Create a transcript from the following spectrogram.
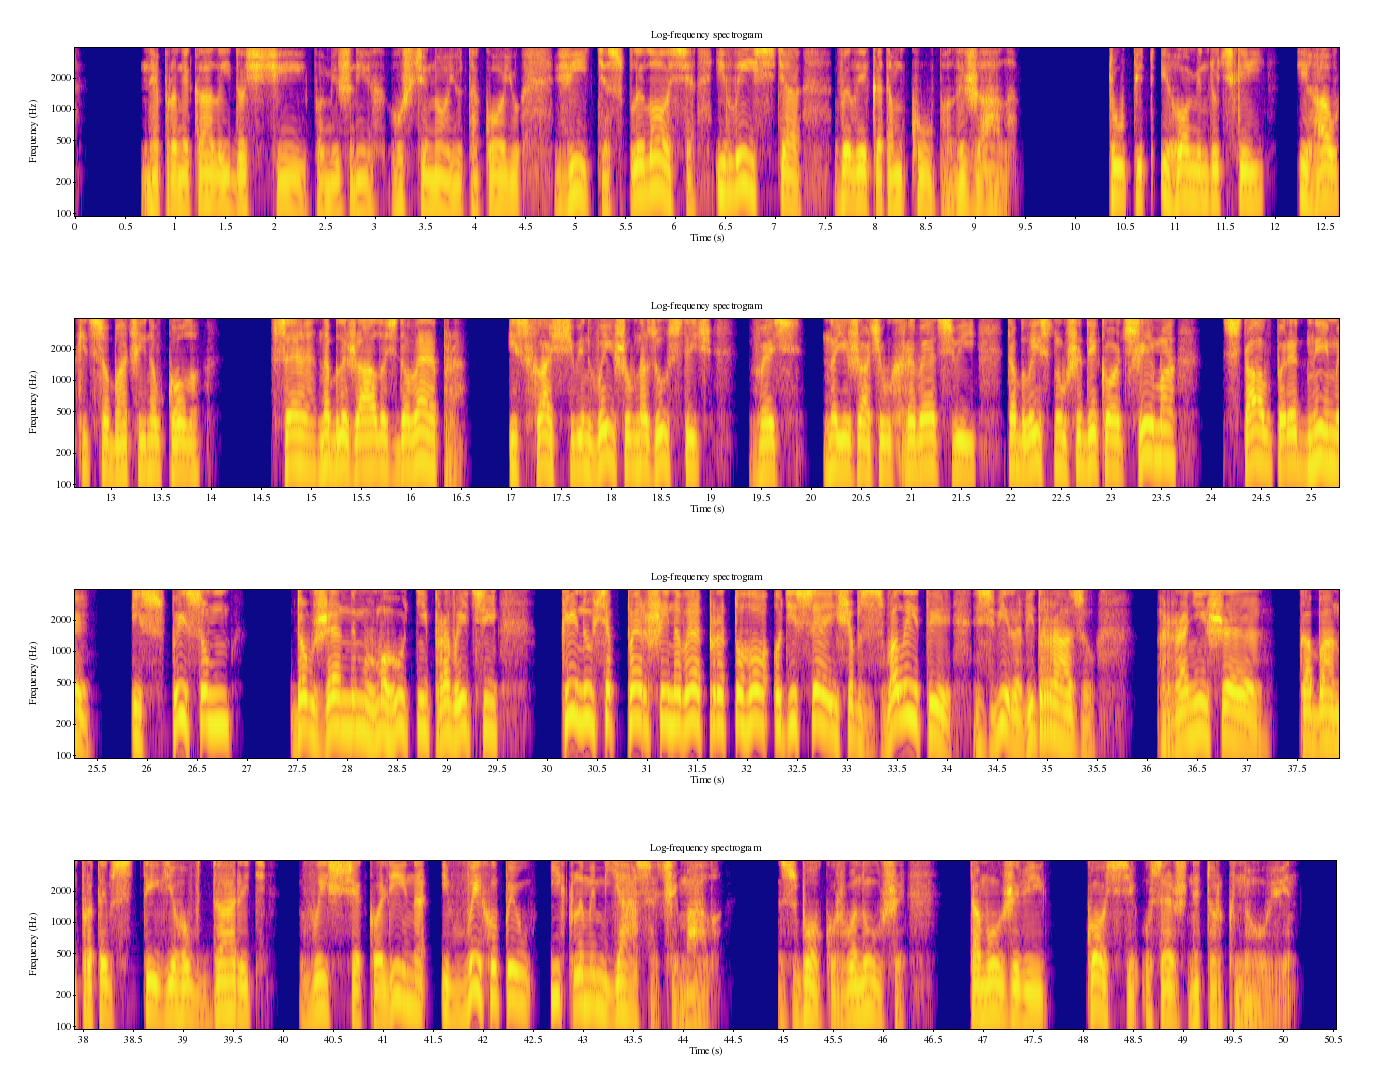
Не проникали й дощі поміж них гущиною такою, віття сплилося, і листя велика там купа лежала. Тупіт і гомін людський, і гавкіт собачий навколо. Все наближалось до вепра, і з хащі він вийшов назустріч, весь наїжачив хребет свій та, блиснувши дико очима, став перед ними і списом, довженним в могутній правиці, кинувся перший на вепра того Одіссей, щоб звалити звіра відразу. Раніше кабан проте встиг його вдарить вище коліна і вихопив іклами м'яса чимало. Збоку рвонувши, та мужеві кості усе ж не торкнув він.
